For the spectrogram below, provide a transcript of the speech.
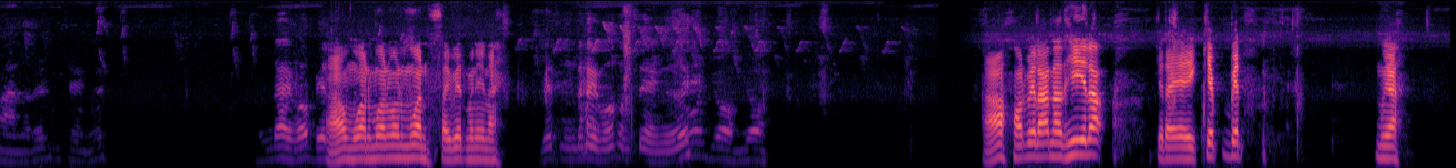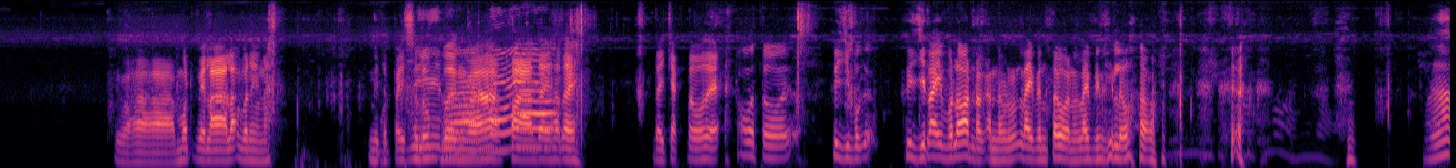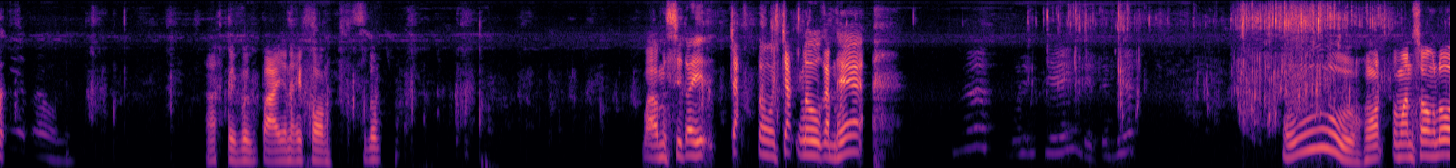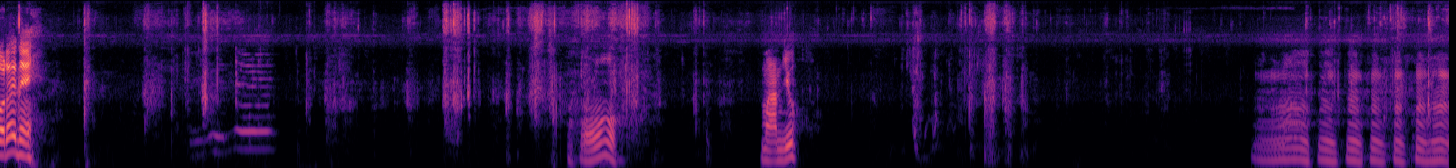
มาแล้วได้แซงเลยมึงได้วะ เบ็ดเอามวนมวนมวนมวนใส่เบ็ดมานี่นะเบ็ดมึงได้วะคำแซงเอ้ยยอมยอมเอาฮอดเวลานาทีแล้ว จะได้เก็บเบ็ดเมื่อถือว่าหมดเวลาแล้ววันนี้นะมีแต่ไปสรุปเบิ่งว่าปลาได้เท่าไหรได้จักโตแท้โอ้โตคือจิบคือจิไล่บอลอดดอกอันนั้นไล่เป็นโตนะไล่เป็นกิโลเอาฮะอะไปเบิ่งปลาอยู่ในคลองสรุป ว่ามันสิได้จักโตจักโลกันแท้โอ้ฮอดประมาณสองโลได้นี่โอ้มานอยู่อืมอืมอืมอืมอืมอืม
